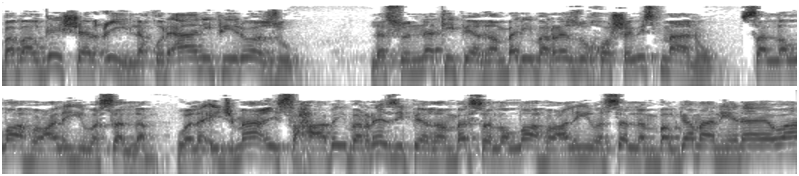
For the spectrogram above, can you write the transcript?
بە بەڵگەی شەرعی لە قورآانی پیرۆز و لە سنەتی پێغەمبەری بەڕێز و خۆشەویستمان و صلى الله عليه وسلم و لە ئیجماعی سەحابەی بەڕێزی پێغەمبەر صلى الله عليه وسلم بەڵگەمان هێنایەوە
